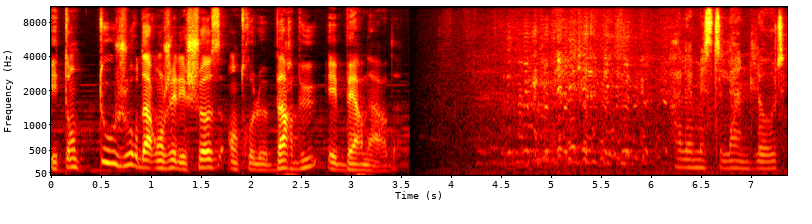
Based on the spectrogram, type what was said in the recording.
et tente toujours d'arranger les choses entre le barbu et Bernard. Hello, Mr. Landlord.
